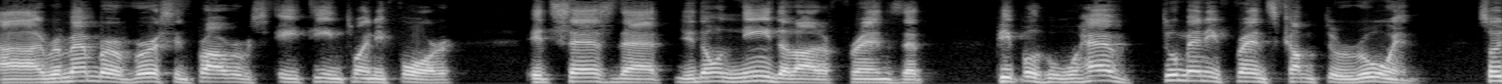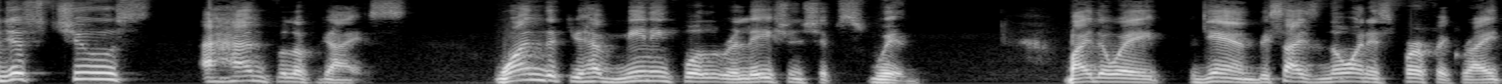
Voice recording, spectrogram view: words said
Uh, I remember a verse in Proverbs 18 24. It says that you don't need a lot of friends, that people who have too many friends come to ruin. So just choose a handful of guys, one that you have meaningful relationships with. By the way, again, besides no one is perfect, right?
